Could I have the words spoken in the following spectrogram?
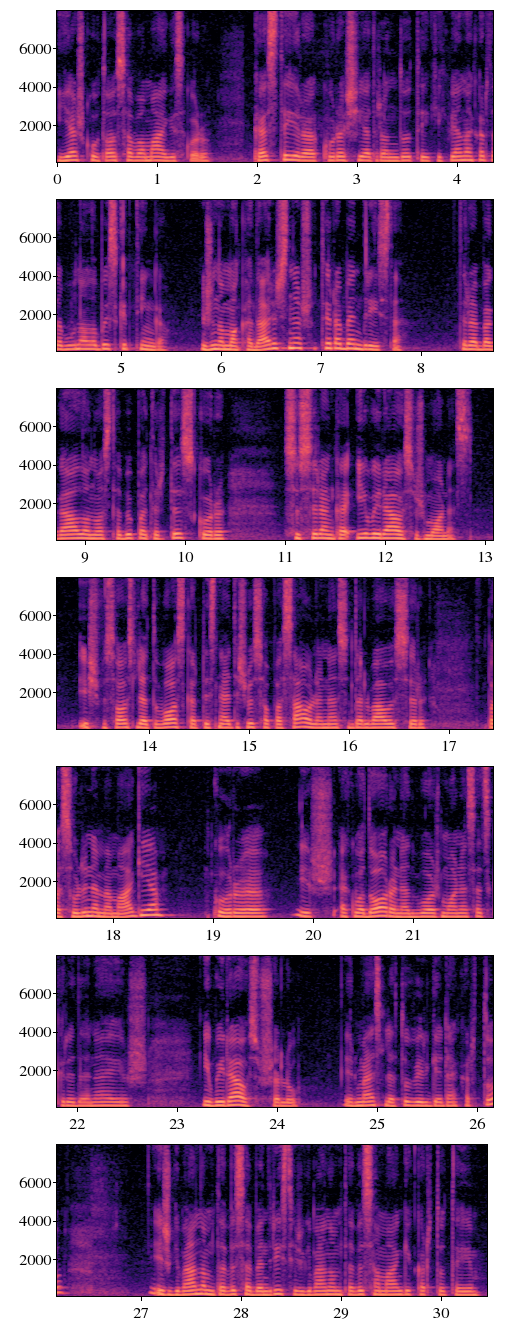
ieškau to savo magis, kur kas tai yra, kur aš jį atrandu, tai kiekvieną kartą būna labai skirtinga. Žinoma, ką dar išnešu, tai yra bendrystė. Tai yra be galo nuostabi patirtis, kur susirenka įvairiausi žmonės. Iš visos Lietuvos, kartais net iš viso pasaulio, nes sudalyvavus ir pasaulinėme magija, kur iš Ekvadoro net buvo žmonės atskridę, ne, iš įvairiausių šalių. Ir mes lietuvių irgi ne kartu išgyvenam tą visą bendrystę, išgyvenam tą visą magiją kartu. Tai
